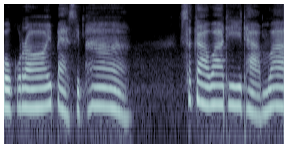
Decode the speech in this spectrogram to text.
685 สกาวาทีถามว่า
